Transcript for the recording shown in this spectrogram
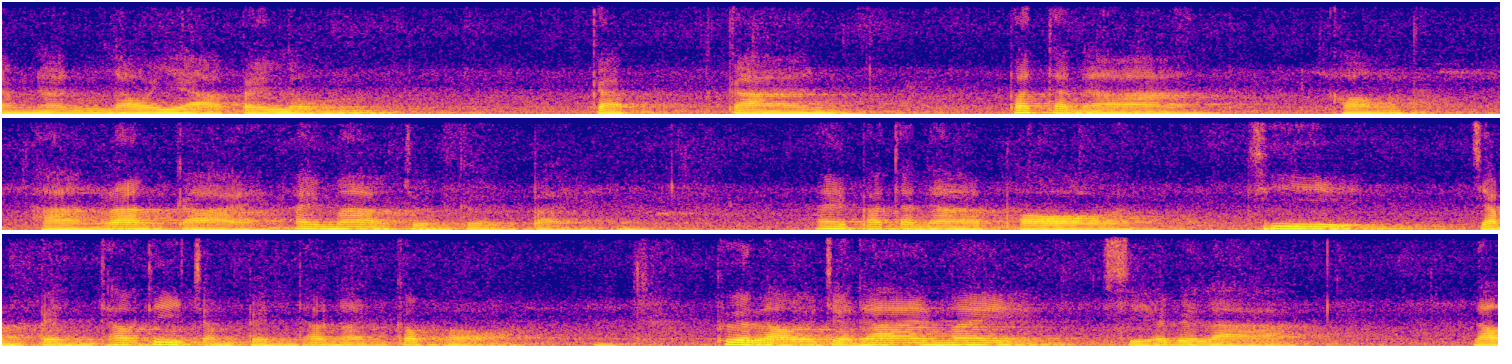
ดังนั้นเราอย่าไปหลงกับการพัฒนาของทางร่างกายให้มากจนเกินไป ให้พัฒนาพอที่จำเป็นเท่าที่จำเป็นเท่านั้นก็พอ เพื่อเราจะได้ไม่เสียเวลา เรา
